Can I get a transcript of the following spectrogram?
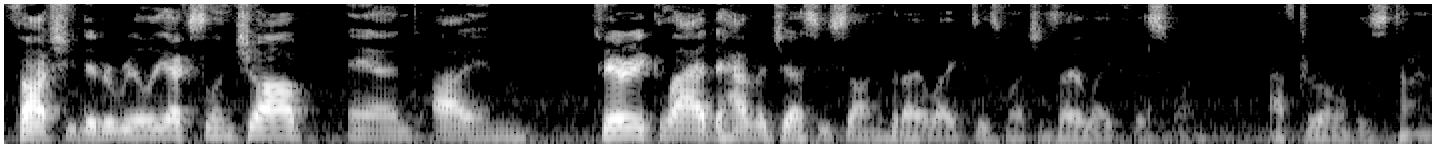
thought she did a really excellent job, and I'm very glad to have a Jessi song that I liked as much as I like this one after all this time.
